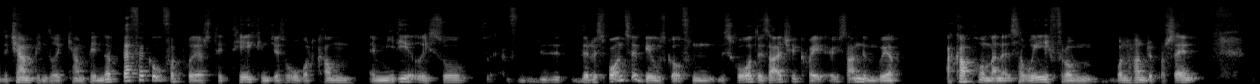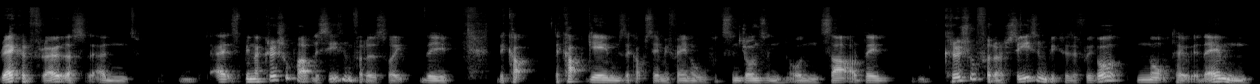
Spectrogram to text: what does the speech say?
the Champions League campaign, they're difficult for players to take and just overcome immediately. So the, the response that Beale's got from the squad is actually quite outstanding. We're a couple of minutes away from 100% record throughout this, and it's been a crucial part of the season for us. Like the the cup the cup games, the cup semi final, St Johnstone on Saturday, crucial for our season because if we got knocked out of them,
